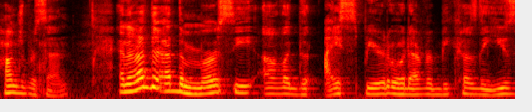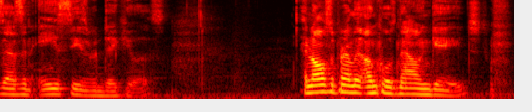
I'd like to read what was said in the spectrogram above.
hundred percent. And the fact they're at the mercy of like the ice spirit or whatever because they use it as an AC is ridiculous. And also apparently Uncle's now engaged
